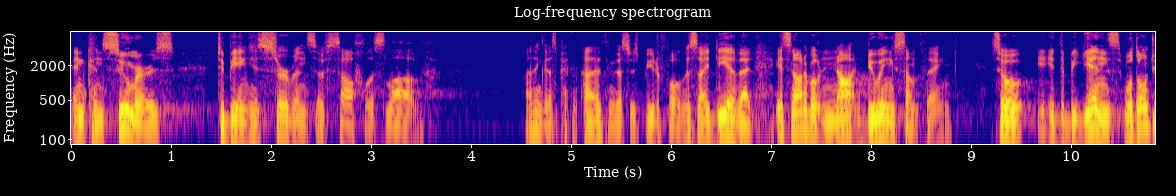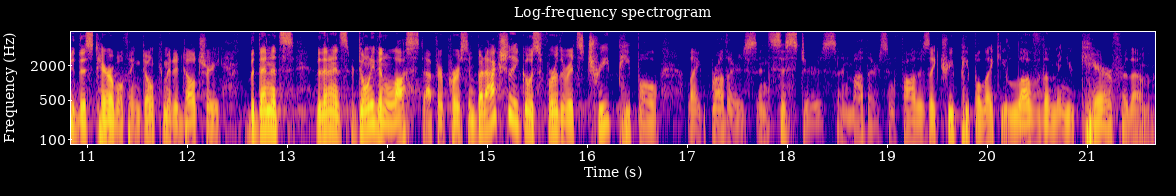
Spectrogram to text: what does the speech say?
and consumers to being his servants of selfless love. I think that's, I think that's just beautiful. This idea that it's not about not doing something. So it, it begins, well, don't do this terrible thing, don't commit adultery. But then it's, but then it's don't even lust after a person. But actually, it goes further. It's treat people like brothers and sisters and mothers and fathers. Like treat people like you love them and you care for them.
